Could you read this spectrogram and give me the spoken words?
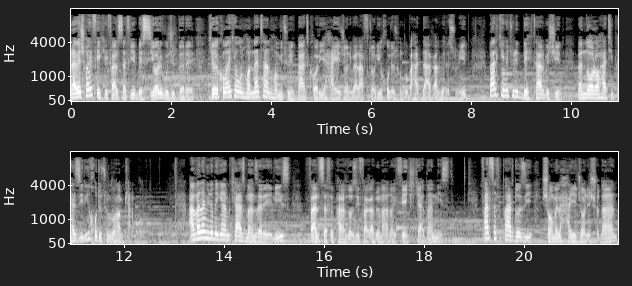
روش های فکری فلسفی بسیاری وجود داره که به کمک اونها نه تنها می‌تونید بدکاری هیجانی و رفتاری خودتون رو به حداقل برسونید بلکه می‌تونید بهتر بشید و ناراحتی پذیری خودتون رو هم کم کنید. اولا اینو بگم که از منظر الیز فلسفه پردازی فقط به معنای فکر کردن نیست. فلسفه پردازی شامل هیجانی شدن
